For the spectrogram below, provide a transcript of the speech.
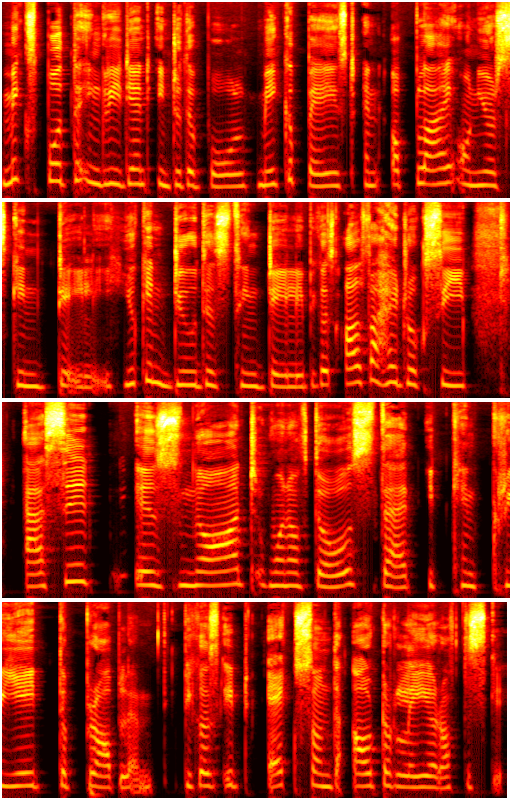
Mix both the ingredient into the bowl, make a paste, and apply on your skin daily. You can do this thing daily because alpha hydroxy acid is not one of those that it can create the problem because it acts on the outer layer of the skin.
